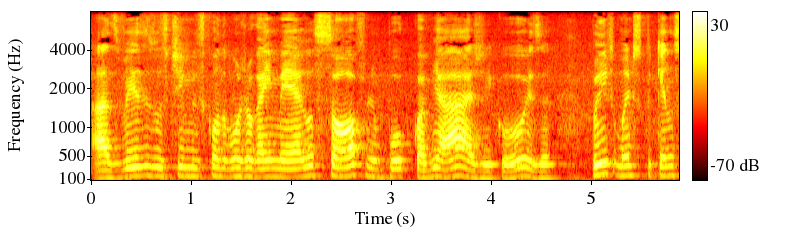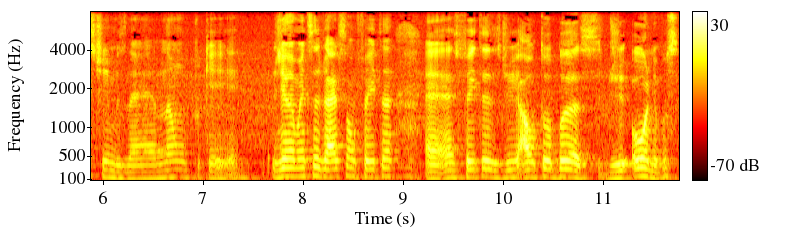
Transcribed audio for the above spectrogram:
às vezes os times, quando vão jogar em Melo, sofrem um pouco com a viagem e coisa. Principalmente os pequenos times, né? Não porque geralmente essas viagens são feitas, é, feitas de autobus, de ônibus.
